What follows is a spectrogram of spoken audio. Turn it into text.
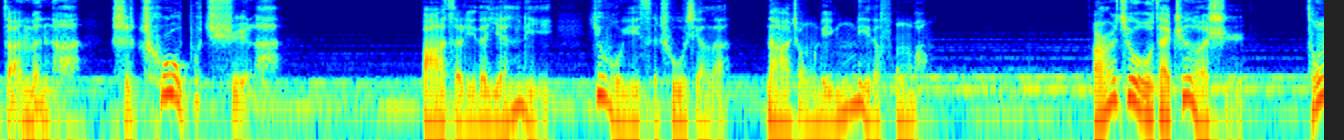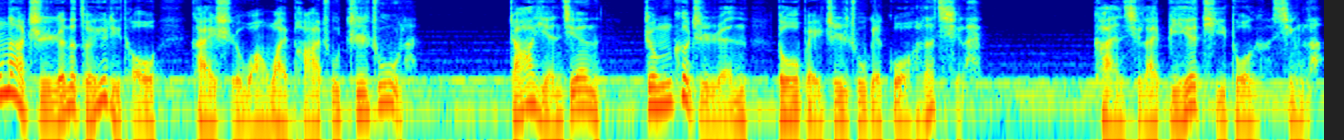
咱们呢是出不去了。八子里的眼里又一次出现了那种凌厉的锋芒，而就在这时。从那纸人的嘴里头开始往外爬出蜘蛛来，眨眼间，整个纸人都被蜘蛛给裹了起来，看起来别提多恶心了。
